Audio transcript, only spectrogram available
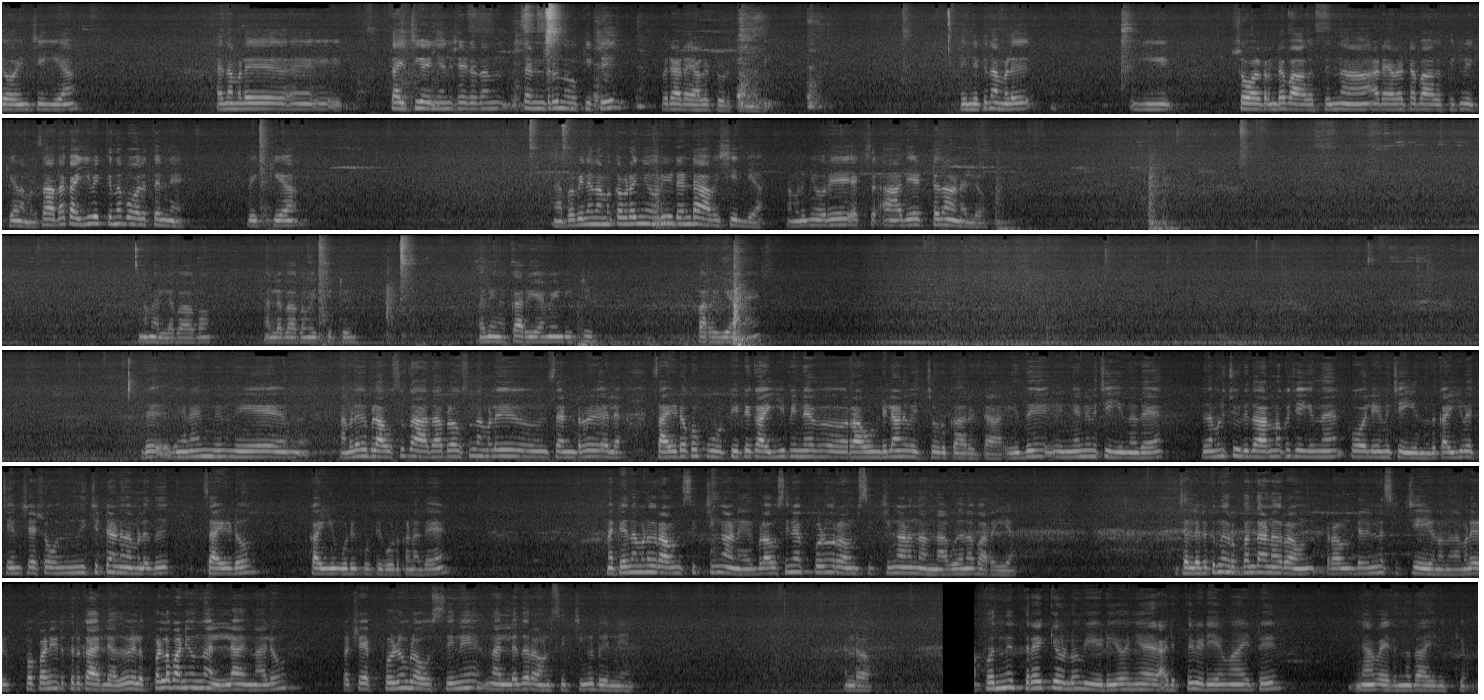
ജോയിൻ ചെയ്യുക. അത് നമ്മൾ തയ്ച്ച് കഴിഞ്ഞതിന് ശേഷം സെന്റർ നോക്കിയിട്ട് ഒരു അടയാളം ഇട്ട് കൊടുത്താൽ മതി. എന്നിട്ട് നമ്മൾ ഈ ഷോൾഡറിന്റെ ഭാഗത്ത് നിന്ന് ആ അടയാളിട്ട ഭാഗത്തേക്ക് വെക്കുക. നമ്മൾ സാധാ കൈ വെക്കുന്ന പോലെ തന്നെ വെക്കുക. അപ്പോൾ പിന്നെ നമുക്കവിടെ ഞൊറി ഇടേണ്ട ആവശ്യമില്ല. നമ്മൾ ഞൊറി എക്സ് ആദ്യം ഇട്ടതാണല്ലോ. നല്ല ഭാഗം നല്ല ഭാഗം വെച്ചിട്ട് അത് നിങ്ങൾക്ക് അറിയാൻ വേണ്ടിയിട്ട് പറയുകയാണേ. ഇത് ഇതിങ്ങനെ നമ്മൾ ബ്ലൗസ് സാധാ ബ്ലൗസ് നമ്മൾ സെന്റർ അല്ല സൈഡൊക്കെ കൂട്ടിയിട്ട് കൈ പിന്നെ റൗണ്ടിലാണ് വെച്ച് കൊടുക്കാറ് കേട്ടോ ഇത് ഇങ്ങനെയാണ് ചെയ്യുന്നത്. നമ്മൾ ചുരിദാറിനൊക്കെ ചെയ്യുന്ന പോലെയാണ് ചെയ്യുന്നത്. കൈ വെച്ചതിന് ശേഷം ഒന്നിച്ചിട്ടാണ് നമ്മളിത് സൈഡും കൈയും കൂടി കൂട്ടി കൊടുക്കണത്. മറ്റേ നമ്മൾ റൗണ്ട് സ്റ്റിച്ചിങ് ആണ്. ബ്ലൗസിന് എപ്പോഴും റൗണ്ട് സ്റ്റിച്ചിങ് ആണ് നന്നാവുക എന്ന് പറയുക. ചിലർക്ക് നിർബന്ധമാണ് റൗണ്ട് റൗണ്ടിൽ തന്നെ സ്റ്റിച്ച് ചെയ്യണമെന്ന്. നമ്മൾ എളുപ്പപ്പണി എടുത്തിട്ട് കാര്യമില്ല. അത് എളുപ്പമുള്ള പണിയൊന്നും അല്ല എന്നാലും പക്ഷേ എപ്പോഴും ബ്ലൗസിന് നല്ലത് റൗണ്ട് സ്റ്റിച്ചിങ് ഇടുക തന്നെയാണ്. ഉണ്ടോ അപ്പോൾ ഇന്ന് ഇത്രയൊക്കെ ഉള്ളൂ. വീഡിയോ ഇനി അടുത്ത വീഡിയോയുമായിട്ട് ഞാൻ വരുന്നതായിരിക്കും.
